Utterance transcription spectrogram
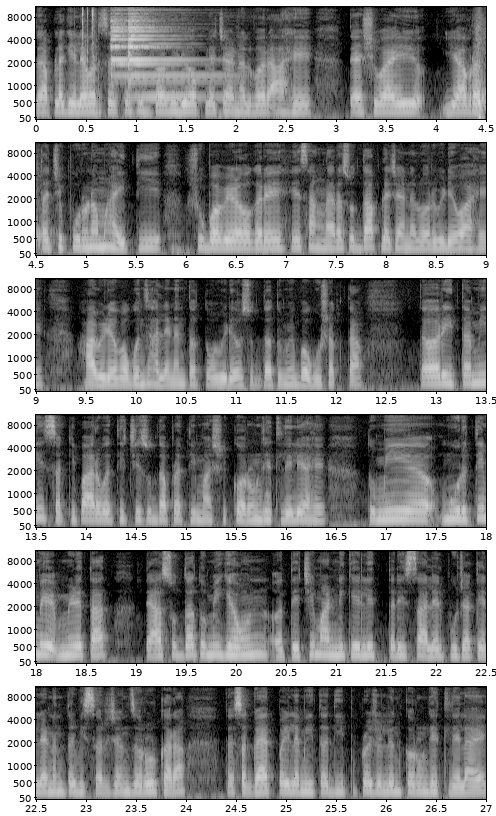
तर आपल्या गेल्या वर्षाचा सुद्धा व्हिडिओ आपल्या चॅनलवर आहे. त्याशिवाय या व्रताची पूर्ण माहिती शुभवेळ वगैरे हे सांगणारासुद्धा आपल्या चॅनलवर व्हिडिओ आहे. हा व्हिडिओ बघून झाल्यानंतर तो व्हिडिओसुद्धा तुम्ही बघू शकता. तर इथं मी सखी पार्वतीची सुद्धा प्रतिमाशी करून घेतलेली आहे. तुम्ही मूर्ती मिळ मिळतात त्यासुद्धा तुम्ही घेऊन त्याची मांडणी केलीत तरी चालेल. पूजा केल्यानंतर विसर्जन जरूर करा. तर सगळ्यात पहिलं मी इथं दीप प्रज्वलन करून घेतलेलं आहे.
